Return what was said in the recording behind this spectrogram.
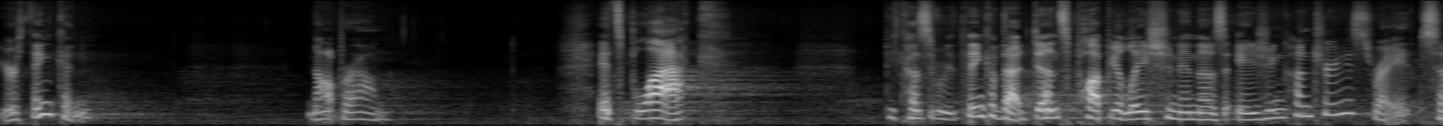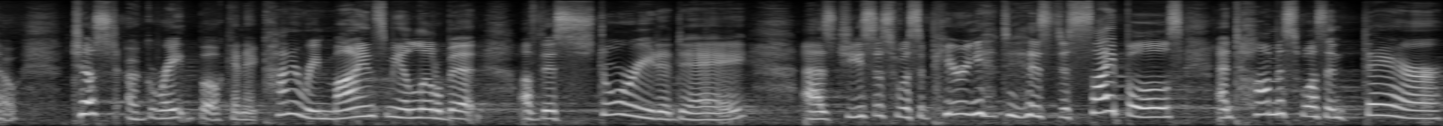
you're thinking. Not brown. It's black because we think of that dense population in those Asian countries, right? So, just a great book. And it kind of reminds me a little bit of this story today as Jesus was appearing to his disciples, and Thomas wasn't there,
